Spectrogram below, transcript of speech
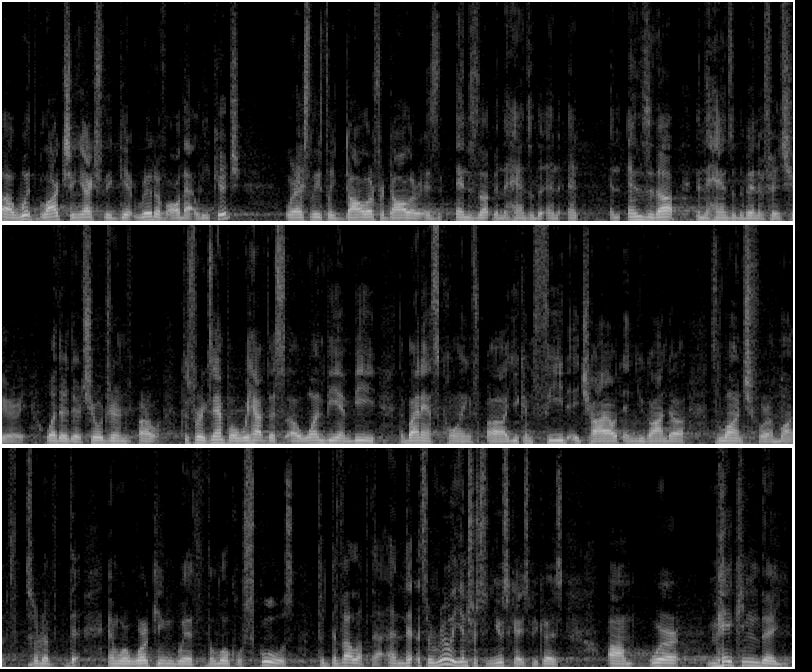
uh, with blockchain, you actually get rid of all that leakage, where actually dollar for dollar is, ends up in the hands of the and ends it up in the hands of the beneficiary, whether they're children. Because, uh, for example, we have this uh, one BNB, the Binance coin. Uh, you can feed a child in Uganda's lunch for a month, sort of. Th- and we're working with the local schools to develop that. And it's a really interesting use case because um, we're making the,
